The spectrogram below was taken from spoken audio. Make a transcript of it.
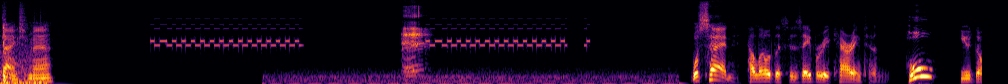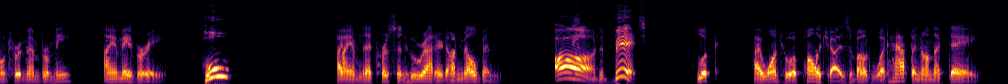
Thanks, man. What's happening? Hello, this is Avery Carrington. Who? You don't remember me? I am Avery. Who? I am that person who ratted on Melvin. Oh, the bitch. Look, I want to apologize about what happened on that day.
